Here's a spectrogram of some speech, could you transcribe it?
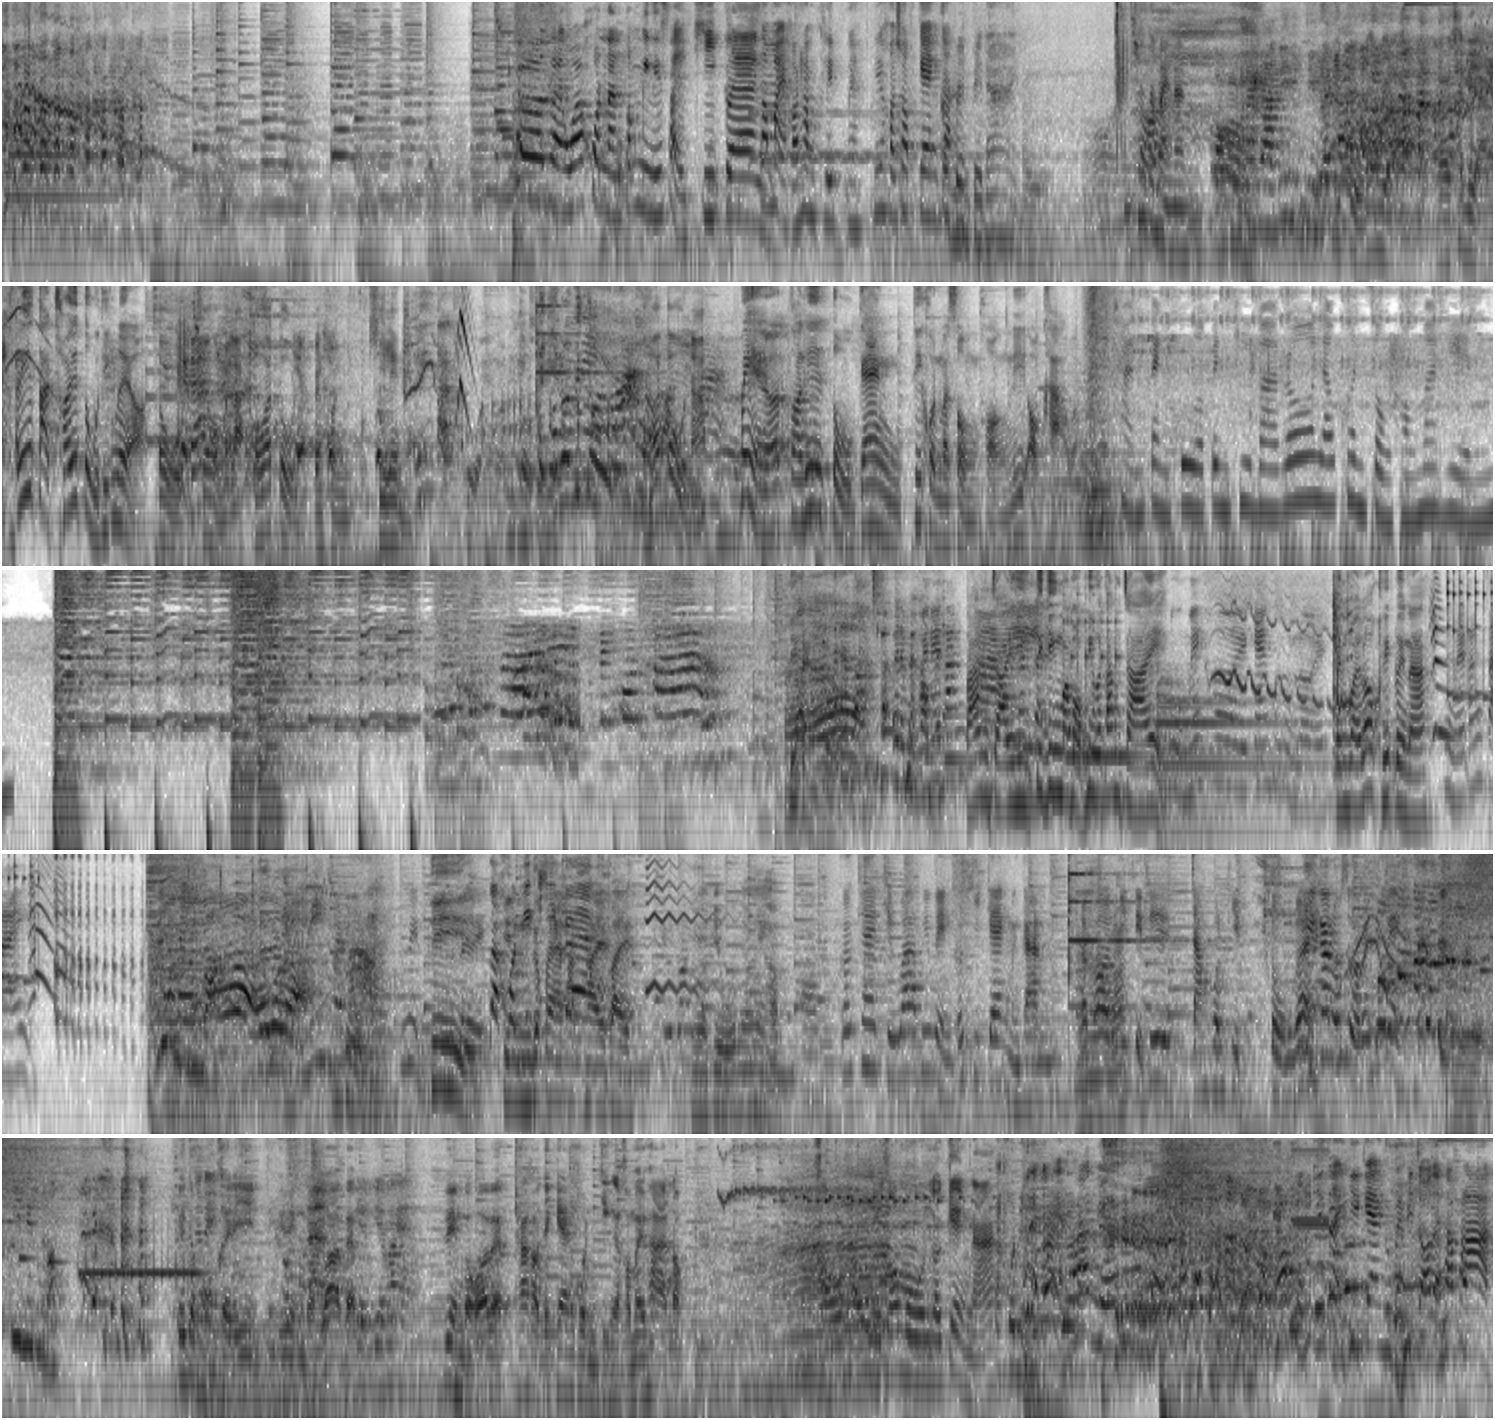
เธอแสดงว่าคนนั้นต้องมีนิสัยขี้แกล้ง สมัยเขาทำคลิปไงที่เขาชอบแกล้งก็กัน เป็นไปได้ ช่วงสมัยนั้น ขอบคุณรายการนี้จริงๆนะครับตู่ต้องเดือดเราเฉลี่ยไงอันนี้ตัดช้อยตู่ทิ้งเลยเหรอ ตู่เชื่อผมไหมล่ะเพราะว่าตู่เนี่ยเป็นคนขี้เล่นไงคิดว่าพี่ตู่ผมว่าตู่นะ ไม่เห็นเหรอตอนที่ตู่แกล้งที่คนมาส่งของนี่ออกข่าวอะ เมื่อฉันแต่งตัวเป็นคีบาโร่แล้วคนส่งของมาเห็น ที่แต่งตัวไม่ได้ตั้งใจตั้งใจจริงๆมาบอกพี่ว่าตั้งใจ หนูไม่เคยแกล้งคนอื่นเลย เป็นไวรัลคลิปเลยนะ หนูไม่ได้ตั้งใจที่แต่คนกิที่นกาแฟผัดไทยไปพี่วุฒิยังไงครับ อ๋อ ก็แค่คิดว่าพี่เหวงก็ขี้แกล้งเหมือนกัน แล้วก็มีสิทธิ์ที่จำคนผิดสูงด้วย พี่ก็รู้สึกว่าเป็นพี่เองคือแต่ผมเคยได้ยินพี่เวงบอกว่าแบบพี่เวงบอกว่าแบบถ้าเขาจะแกล้งคนจริงอะเขาไม่พลาดหรอก เขาเขามีข้อมูลเขาเก่งนะ แต่คนอื่นพลาดเยอะนะที่ใส่ขี้แกล้งดูเป็นพี่จอร์จแต่ถ้าพลาด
